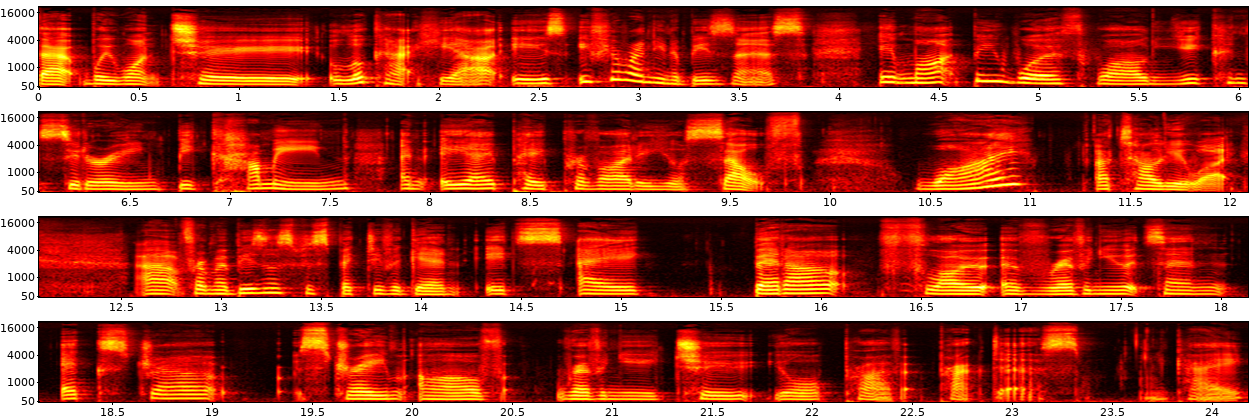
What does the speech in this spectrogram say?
that we want to look at here is if you're running a business, it might be worthwhile you considering becoming an EAP provider yourself. Why? I'll tell you why. Uh, from a business perspective, again, it's a better flow of revenue. It's an extra stream of revenue to your private practice. Okay.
